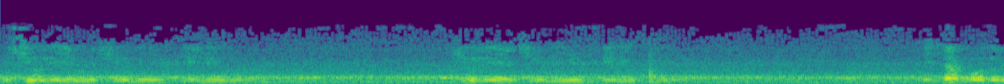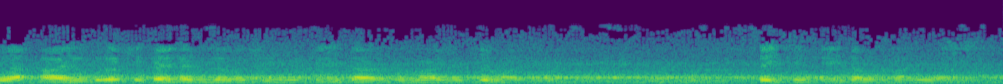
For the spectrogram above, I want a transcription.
မရှိလျင်မရှိလျင်ဖြစ်လျင်ရှိလျင်ရှိလျင်ဖြစ်လျင်ဖြစ်တယ်။ဒီချက်ပေါ်တဲ့အာယုသူတို့ဖြစ်ခဲ့လိုက်ပြီးတော့ရှိရင်ကိလေသာတွေမှာဖြစ်ပါလိမ့်။စိတ်ချင်းကိလေသာတွေမှာရတယ်။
